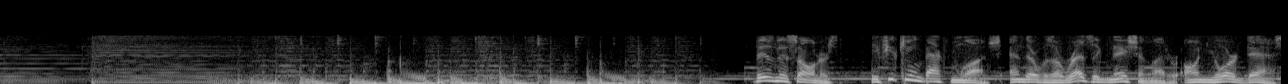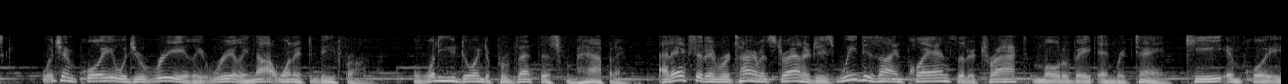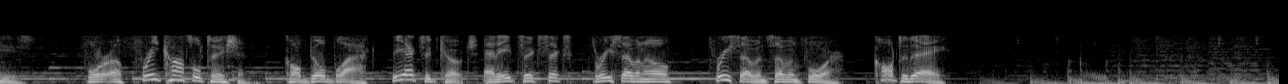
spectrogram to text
Business owners, if you came back from lunch and there was a resignation letter on your desk, which employee would you really, really not want it to be from? what are you doing to prevent this from happening? At Exit and Retirement Strategies, we design plans that attract, motivate, and retain key employees. For a free consultation, call Bill Black, the Exit Coach, at 866 370 3774. Call today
